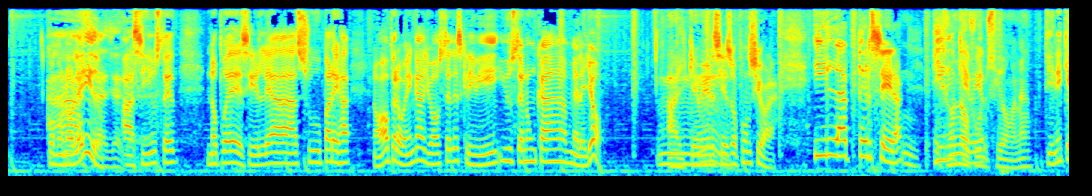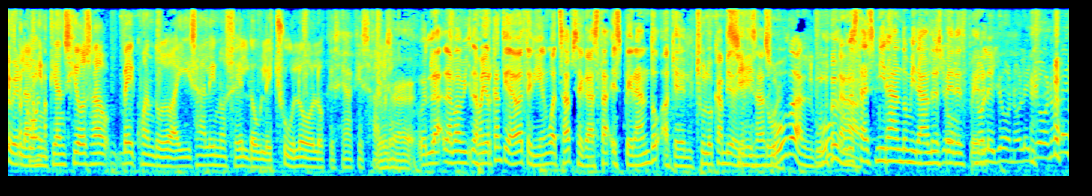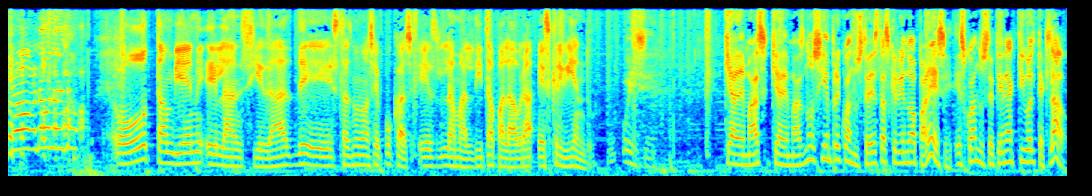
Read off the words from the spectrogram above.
como no Ah, leído. ya, ya, ya. Así usted no puede decirle a su pareja, no, pero venga, yo a usted le escribí y usted nunca me leyó. Hay que ver Mm. si eso funciona. Y la tercera tiene Eso no que ver, funciona. tiene que ver La con gente ansiosa ve cuando ahí sale, no sé, el doble chulo o lo que sea que O sea, la, la ma- la mayor cantidad de batería en WhatsApp se gasta esperando a que el chulo cambie de Sin azul. duda alguna. Uno está es mirando, mirando, No espere, leyó, espere. No leyó, no leyó, no leyó, no leyó. O también eh, la ansiedad de estas nuevas épocas es la maldita palabra escribiendo. Uy, sí. Que además, que además no siempre cuando usted está escribiendo aparece, es cuando usted tiene activo el teclado.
